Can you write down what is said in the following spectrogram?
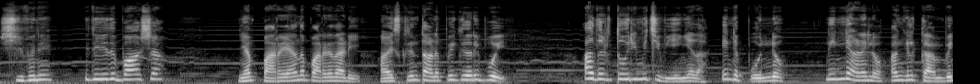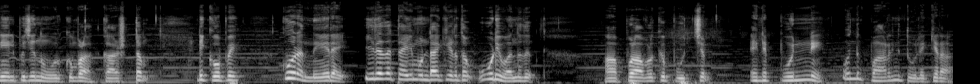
ശിവനെ ഇത് ഏത് ഭാഷ? ഞാൻ പറയാന്ന് പറഞ്ഞതാടി ഐസ്ക്രീം തണുപ്പിൽ കയറിപ്പോയി അതെടുത്ത് ഒരുമിച്ച് വീങ്ങിയതാ. എന്റെ പൊന്നോ നിന്നാണല്ലോ അങ്കിൾ കമ്പനി ഏൽപ്പിച്ചെന്ന് ഓർക്കുമ്പോഴാ കഷ്ടം. ഡി കോപ്പേ കുറെ നേരായി ഇല്ലാതെ ടൈം ഉണ്ടാക്കിയെടുത്ത് ഓടി വന്നത്. അപ്പോൾ അവൾക്ക് പുച്ഛം എന്റെ പൊന്നെ ഒന്ന് പറഞ്ഞു തുലയ്ക്കടാ.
